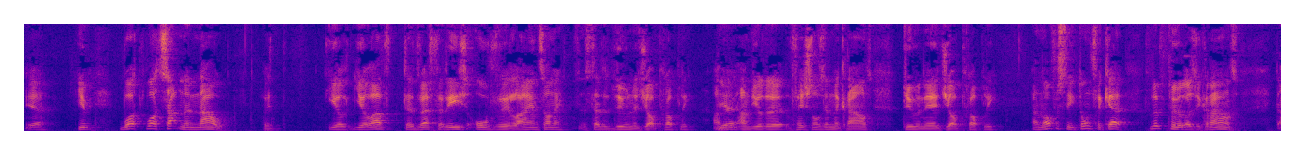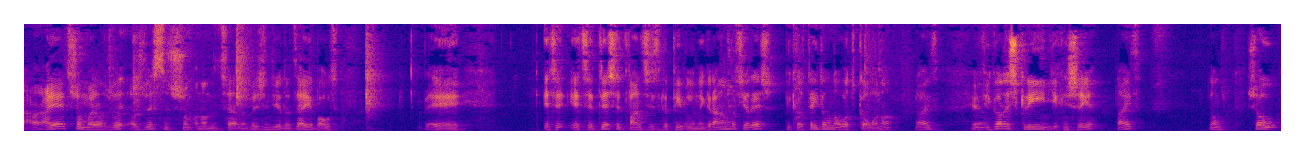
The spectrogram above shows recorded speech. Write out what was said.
yeah. You, what what's happening now? With, you'll you'll have the referees over reliant on it instead of doing the job properly, and, Yeah. and the other officials in the ground doing their job properly. And obviously, don't forget Liverpool as a ground. I heard somewhere I was, I was listening to something on the television the other day about. Uh, it's a, it's a disadvantage to the people in the ground, which it is, because they don't know what's going on, right? Yeah. If you've got a screen, you can see it, right? No, so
